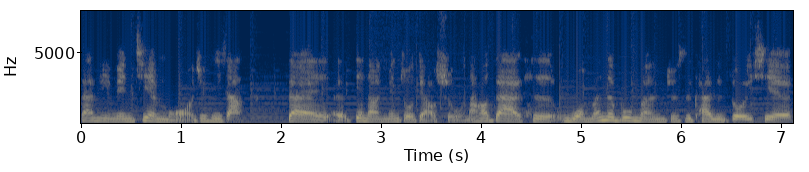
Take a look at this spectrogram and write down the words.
三 D 里面建模，就是像在呃电脑里面做雕塑。然后再来是我们的部门，就是开始做一些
